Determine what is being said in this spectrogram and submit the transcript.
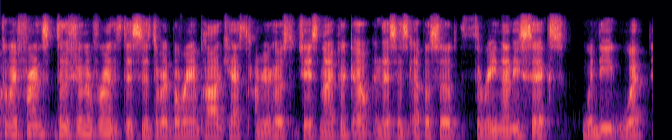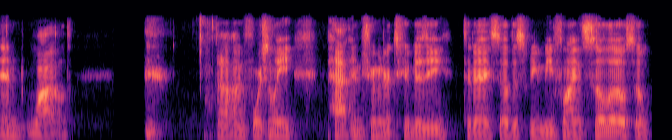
Welcome, my friends, to the show of friends. This is the Red Bull Rant podcast. I'm your host, Jason Ipico, and this is episode 396 Windy, Wet, and Wild. uh, unfortunately, Pat and Truman are too busy today, so this will be me flying solo. So,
